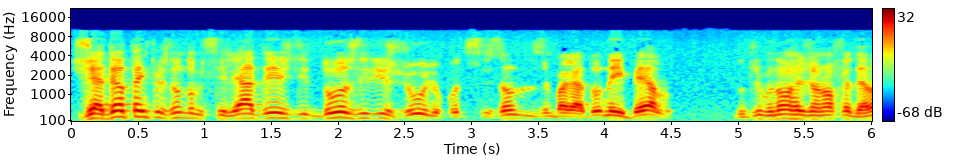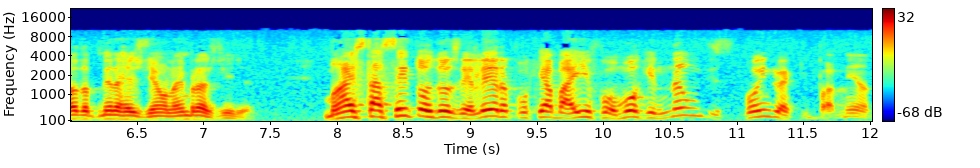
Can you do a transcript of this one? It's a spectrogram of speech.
Gedel está em prisão domiciliar desde 12 de julho, por decisão do desembargador Ney Belo, do Tribunal Regional Federal da Primeira Região, lá em Brasília. Mas está sem tornozeleira porque a Bahia informou que não dispõe do equipamento.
